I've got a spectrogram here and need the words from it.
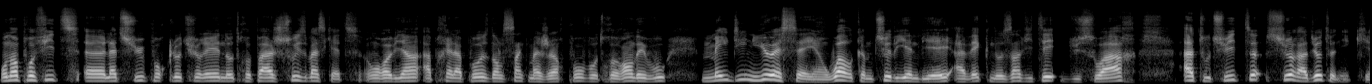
On en profite euh, là-dessus pour clôturer notre page Swiss Basket. On revient après la pause dans le 5 majeur pour votre rendez-vous Made in USA. Welcome to the NBA avec nos invités du soir. A tout de suite sur Radio Tonique.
